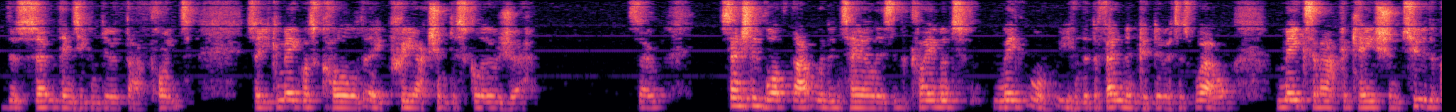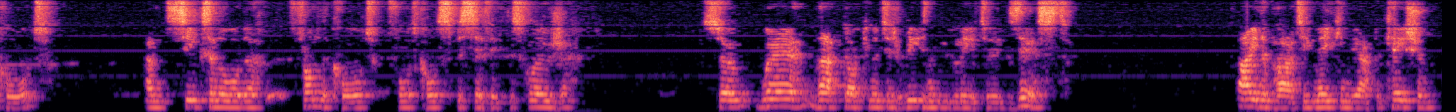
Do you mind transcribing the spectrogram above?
there's certain things you can do at that point. So you can make what's called a pre-action disclosure. So essentially what that would entail is that the claimant make, or even the defendant could do it as well, makes an application to the court and seeks an order from the court for what's called specific disclosure. So where that document is reasonably believed to exist, either party making the application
